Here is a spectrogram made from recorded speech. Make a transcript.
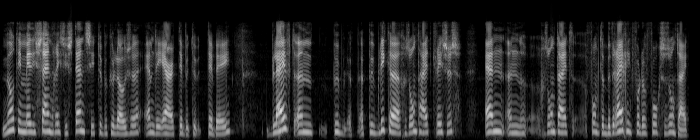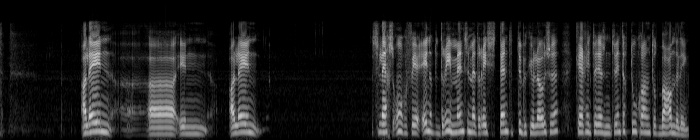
Multimedicijnresistentie tuberculose, MDR-TB, blijft een pub publieke gezondheidscrisis en een gezondheid vormt een bedreiging voor de volksgezondheid. Alleen, uh, in, alleen slechts ongeveer 1 op de 3 mensen met resistente tuberculose kregen in 2020 toegang tot behandeling.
